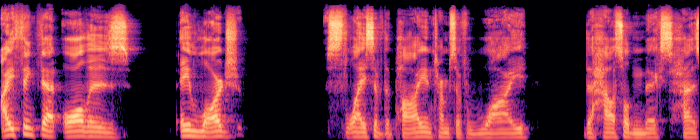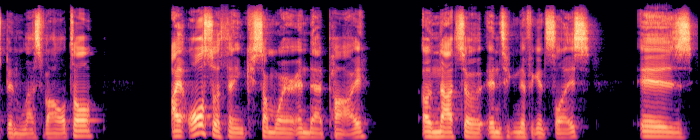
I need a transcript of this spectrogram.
I think that all is a large slice of the pie in terms of why the household mix has been less volatile. I also think somewhere in that pie, a not so insignificant slice, is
